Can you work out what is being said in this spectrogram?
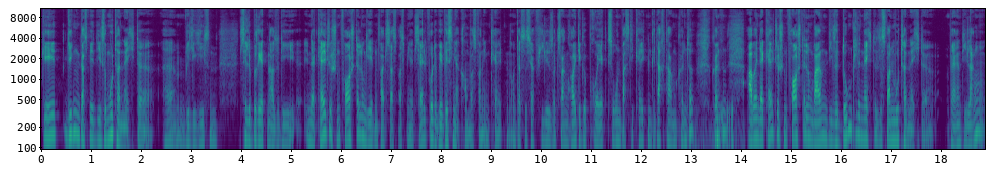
geht, ging, dass wir diese Mutternächte, äh, wie sie hießen, zelebrierten. Also die in der keltischen Vorstellung, jedenfalls das, was mir erzählt wurde, wir wissen ja kaum was von den Kelten. Und das ist ja viel sozusagen heutige Projektion, was die Kelten gedacht haben könnte, könnten. Aber in der keltischen Vorstellung waren diese dunklen Nächte, das waren Mutternächte. Während die langen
